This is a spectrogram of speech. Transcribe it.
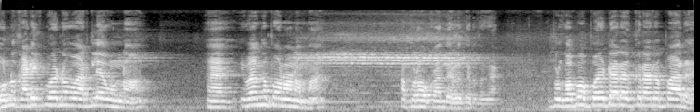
ஒன்றும் கடைக்கு போயிடும் வரலையே ஒன்றும் இவங்க போனோம்மா அப்புறம் உட்காந்து எழுதுறதுங்க. அப்புறம் உங்கள் அப்பா போயிட்டார இருக்கிறார பாரு?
